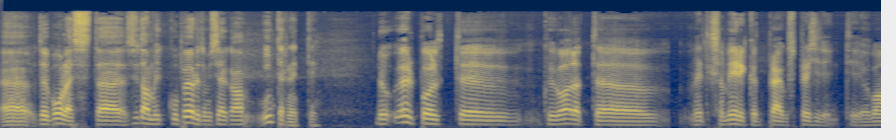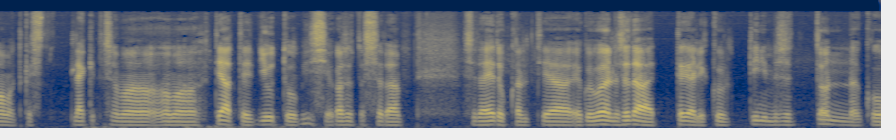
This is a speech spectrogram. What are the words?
tõepoolest südamliku pöördumisega internetti? no ühelt poolt, äh, kui vaadata näiteks Ameerika praegust presidenti Obamat, kes läkitas oma, oma teateid Youtube'is ja kasutas seda, seda edukalt ja, ja kui mõelda seda, et tegelikult inimesed on nagu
